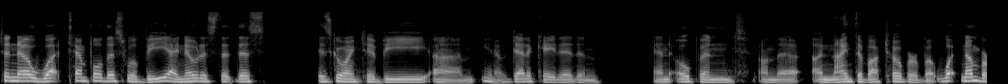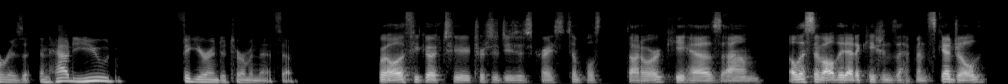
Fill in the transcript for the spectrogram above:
to know what temple this will be? I noticed that this is going to be um, you know, dedicated and and opened on the uh, 9th of October, but what number is it and how do you figure and determine that stuff? Well, if you go to Church of Jesus Christ Temples.org, he has um, a list of all the dedications that have been scheduled.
